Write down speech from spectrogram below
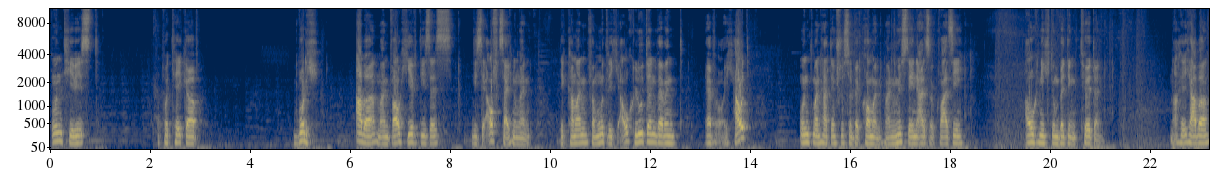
Und hier ist Apotheker Burg. Aber man braucht hier dieses, diese Aufzeichnungen. Die kann man vermutlich auch looten, während er euch haut. Und man hat den Schlüssel bekommen. Man müsste ihn also quasi auch nicht unbedingt töten. Mache ich aber.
